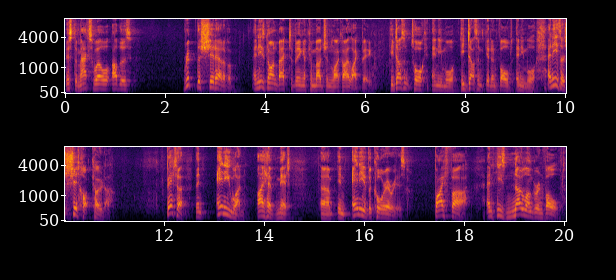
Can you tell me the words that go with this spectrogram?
Mr. Maxwell, others, ripped the shit out of him. And he's gone back to being a curmudgeon like I like being. He doesn't talk anymore. He doesn't get involved anymore. And he's a shit hot coder. Better than anyone I have met um, in any of the core areas, by far. And he's no longer involved.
